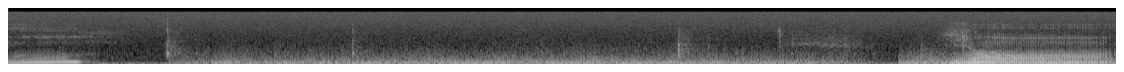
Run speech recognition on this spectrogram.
Nee. So.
